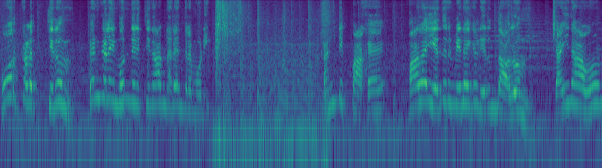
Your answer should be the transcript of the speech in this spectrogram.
போர்க்களத்திலும் பெண்களை முன்னிறுத்தினார் நரேந்திர மோடி. கண்டிப்பாக பல எதிர்வினைகள் இருந்தாலும் சைனாவும்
